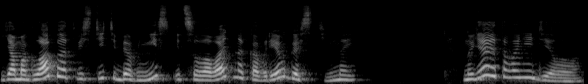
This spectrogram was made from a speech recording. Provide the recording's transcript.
Я могла бы отвести тебя вниз и целовать на ковре в гостиной. Но я этого не делала.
